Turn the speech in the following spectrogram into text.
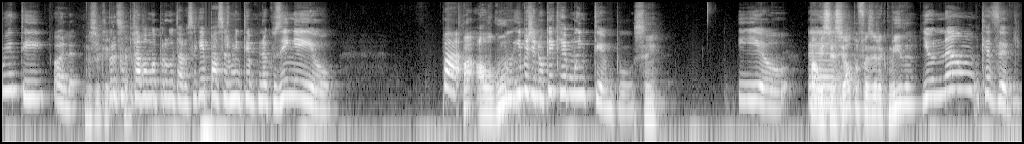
Menti. Olha, Mas o que é que porque estavam-me a perguntar, não sei o que, passas muito tempo na cozinha e eu. Pá, pá, algum? imagina, o que é que é muito tempo? Sim. E eu. Pá, o eh, essencial para fazer a comida? E eu não, quer dizer,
